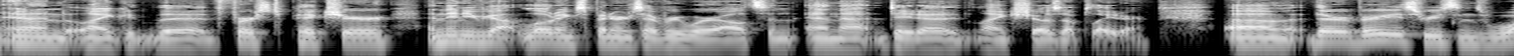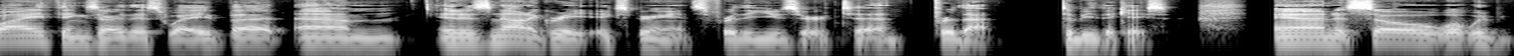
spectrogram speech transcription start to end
and like the first picture and then you've got loading spinners everywhere else and, and that data like shows up later. Um, there are various reasons why things are this way but um, it is not a great experience for the user to for that to be the case. And so what would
